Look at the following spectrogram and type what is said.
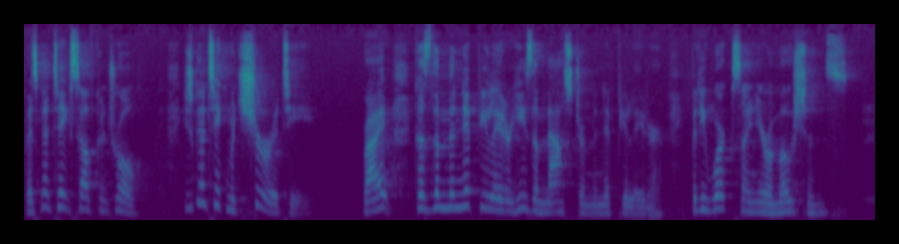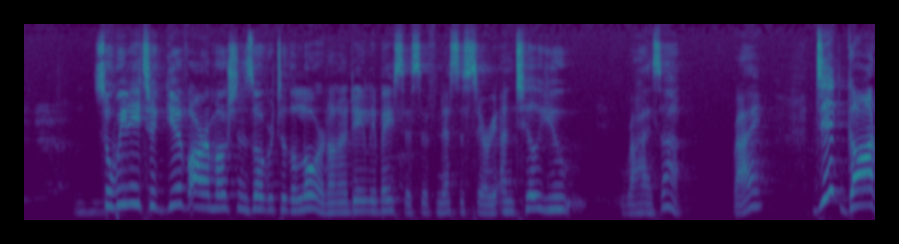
But it's going to take self control. He's going to take maturity, right? Because the manipulator, he's a master manipulator, but he works on your emotions. Mm-hmm. So we need to give our emotions over to the Lord on a daily basis if necessary until you rise up, right? Did God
